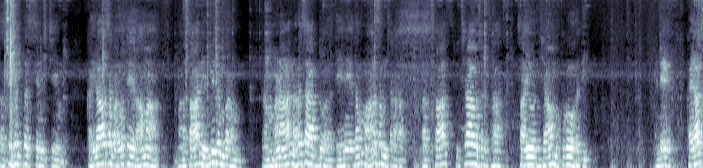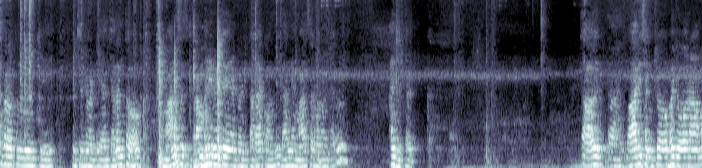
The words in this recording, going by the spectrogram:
తత్వశబ్దస్య నిశ్చయం. కైలాస పర్వతే రామ మనసా నిర్మిదంబరం బ్రహ్మణా నరసార్దూల తేనేదం మానసంసర తత్సాత్ విశ్రావసరథ సాయోధ్యాం ఉపగోహతి అంటే కైలాస పర్వతం నుంచి ఇచ్చినటువంటి ఆ జలంతో మానస బ్రహ్మ నిర్మితమైనటువంటి తటాకం ఉంది. దాన్ని మానసరోవరం అంటారు అని చెప్తాడు. వారి సంక్షోభజో రామ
